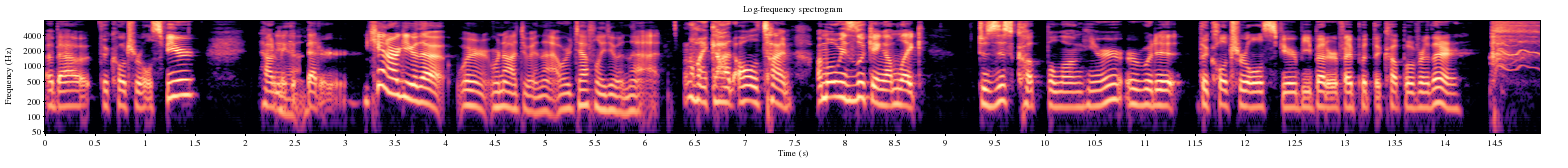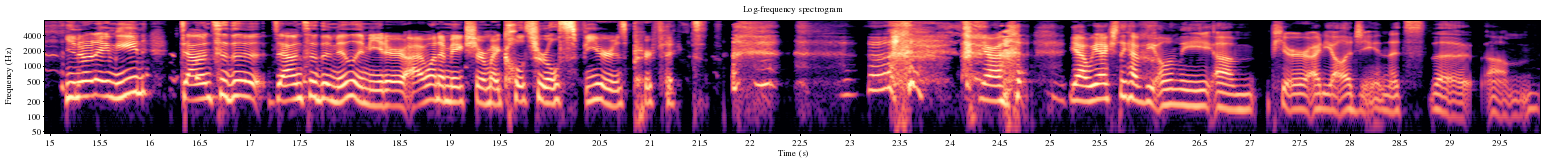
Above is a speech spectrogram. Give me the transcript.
about the cultural sphere how to yeah. make it better. You can't argue that we're we're not doing that. We're definitely doing that. Oh my god, all the time. I'm always looking. I'm like, does this cup belong here or would it the cultural sphere be better if I put the cup over there? you know what I mean? Down to the down to the millimeter. I want to make sure my cultural sphere is perfect. yeah. Yeah we actually have the only um, pure ideology and it's the um,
